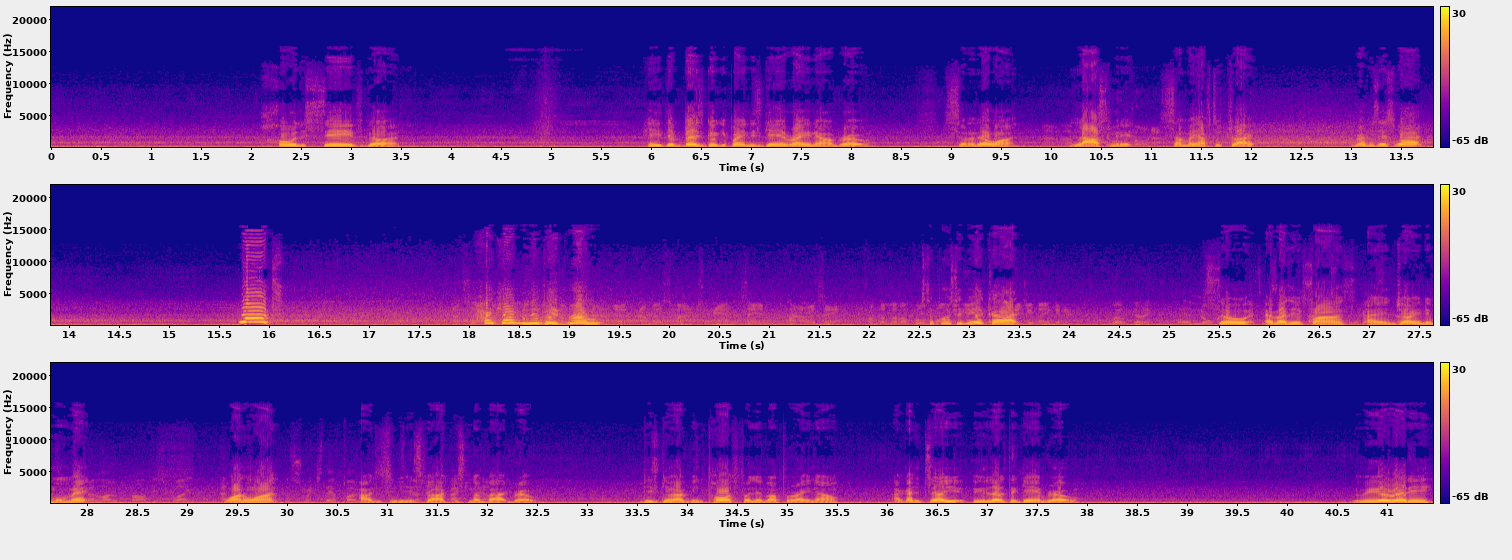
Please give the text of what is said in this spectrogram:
Holy save, God. He's the best goalkeeper in this game right now, bro. So another one. Last minute. Somebody have to try. Referee? What? I can't believe it, bro. It's supposed to be a card. So Everton fans are enjoying the moment. 1-1 at ah, the St. Park. It's not bad, bro. This game has been tough for Liverpool right now. I got to tell you, we love the game, bro. We already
